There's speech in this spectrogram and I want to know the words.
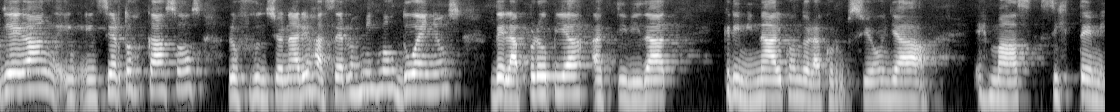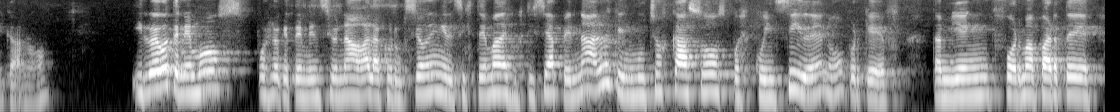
llegan en, ciertos casos los funcionarios a ser los mismos dueños de la propia actividad criminal cuando la corrupción ya es más sistémica, ¿no? Y luego tenemos, pues lo que te mencionaba, la corrupción en el sistema de justicia penal, que en muchos casos pues coincide, ¿no? Porque también forma parte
